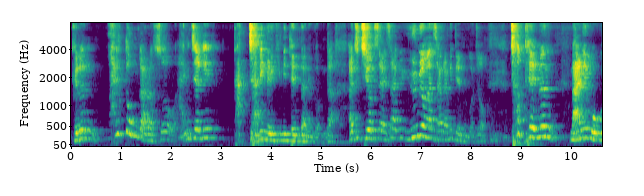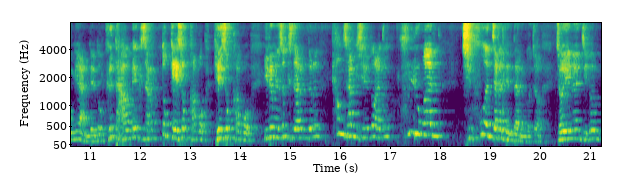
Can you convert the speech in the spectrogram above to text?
그런 활동가로서 완전히 딱 자리매김이 된다는 겁니다. 아주 지역사회에서 아주 유명한 사람이 되는 거죠. 첫 해는 많이 모금이 안 돼도 그 다음에 그 사람 또 계속하고 계속하고 이러면서 그 사람들은 평상시에도 아주 훌륭한 지- 후원자가 된다는 거죠. 저희는 지금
